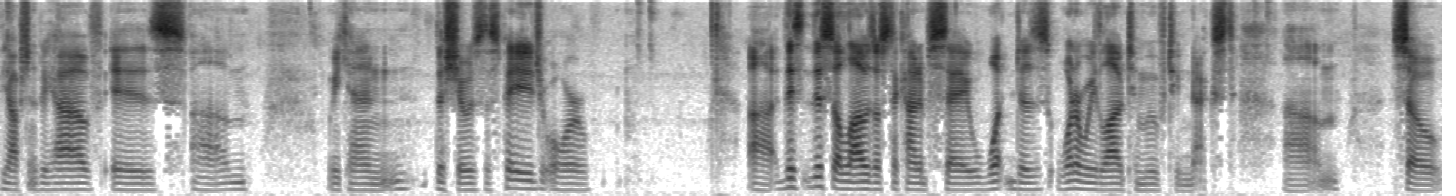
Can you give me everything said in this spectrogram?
the options we have is um, we can, this shows this page or uh, this this allows us to kind of say what does what are we allowed to move to next. Um, so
